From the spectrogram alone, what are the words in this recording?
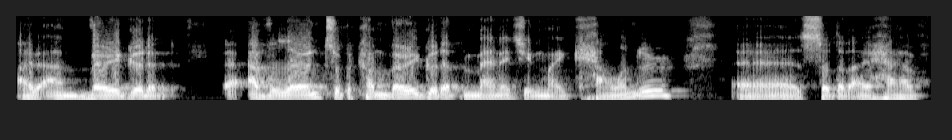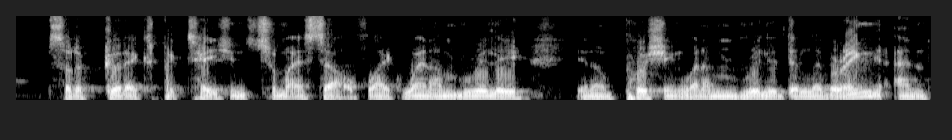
I am very good at. I've learned to become very good at managing my calendar, uh, so that I have sort of good expectations to myself, like when I'm really, you know, pushing, when I'm really delivering, and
